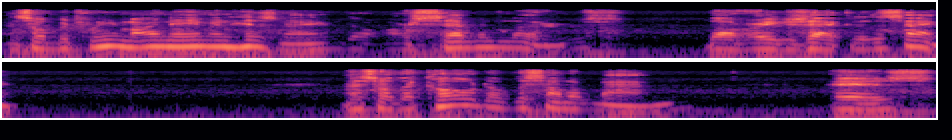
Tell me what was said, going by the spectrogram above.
And so between my name and his name, there are seven letters that are exactly the same. And so the code of the Son of Man is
